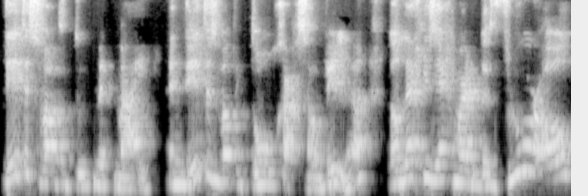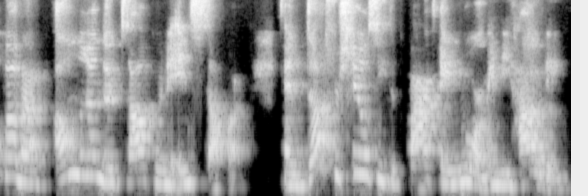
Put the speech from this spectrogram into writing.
Dit is wat het doet met mij. En dit is wat ik dolgraag zou willen. Dan leg je zeg maar de vloer open waar anderen neutraal kunnen instappen. En dat verschil ziet het paard enorm in die houding.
